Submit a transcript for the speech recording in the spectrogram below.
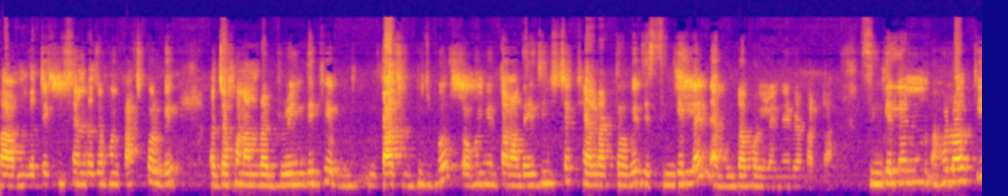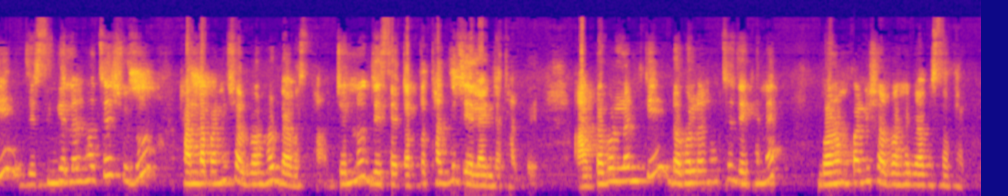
বা আমাদের টেকনিশিয়ানরা যখন কাজ করবে যখন আমরা ড্রয়িং দেখে কাজ বুঝব, তখন কিন্তু আমাদের এই জিনিসটা খেয়াল রাখতে হবে যে সিঙ্গেল লাইন এবং ডবল লাইনের ব্যাপারটা। সিঙ্গেল লাইন হলো কি? যে সিঙ্গেল লাইন হচ্ছে শুধু ঠান্ডা পানি সরবরাহের ব্যবস্থার জন্য যে সেট আপটা থাকবে, যে লাইনটা থাকবে। আর ডবল লাইন কি? ডবল লাইন হচ্ছে যেখানে গরম পানি সরবরাহের ব্যবস্থা থাকবে।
